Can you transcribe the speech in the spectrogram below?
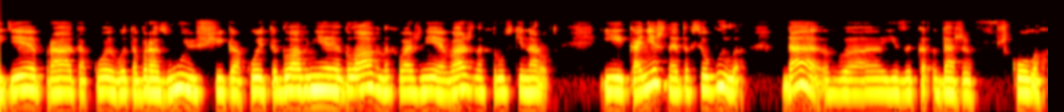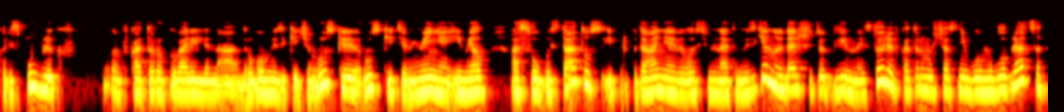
идея про такой вот образующий какой-то главнее главных, важнее важных русский народ. И, конечно, это все было, да, в язык, даже в школах республик, в которых говорили на другом языке, чем русский, русский, тем не менее, имел особый статус, и преподавание велось именно на этом языке. Ну и дальше идет длинная история, в которую мы сейчас не будем углубляться,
